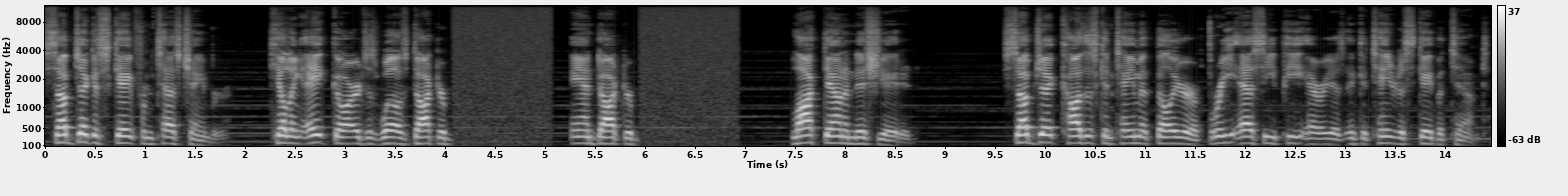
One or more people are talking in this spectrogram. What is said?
Subject escaped from test chamber, killing eight guards as well as Dr. and Dr. Lockdown initiated. Subject causes containment failure of three SCP areas in continued escape attempt.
